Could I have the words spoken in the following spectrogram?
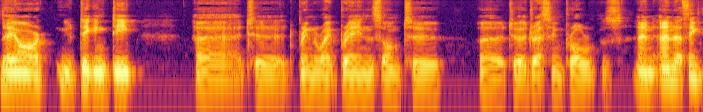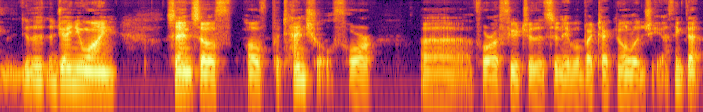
they are you know, digging deep uh, to, bring the right brains onto uh, to addressing problems, and and I think the, the genuine sense of of potential for uh, for a future that's enabled by technology. I think that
